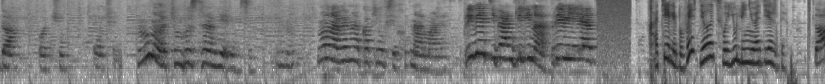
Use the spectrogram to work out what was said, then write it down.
Да. Очень. Очень. Ну, мы очень быстро миримся. Ну, наверное, как и у всех. Это нормально. Привет тебе, Ангелина! Привет! Хотели бы вы сделать свою линию одежды? Да,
